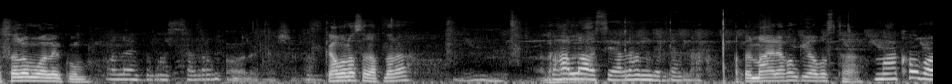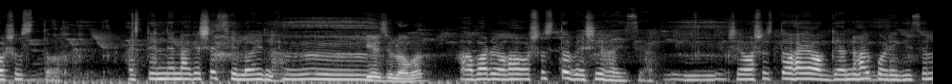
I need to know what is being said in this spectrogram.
আসসালামু আলাইকুম। কেমন আছেন আপনারা? ভালো আছি আলহামদুলিল্লাহ। আপনার মায়ের এখন কি অবস্থা? মা খুব অসুস্থ। আজ তিন দিন আগে সে ছিলই না। কি হয়েছিল আবার? আবার অসুস্থ বেশি হয়েছে। সে অসুস্থ হয়ে অজ্ঞান হয়ে পড়ে গিয়েছিল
